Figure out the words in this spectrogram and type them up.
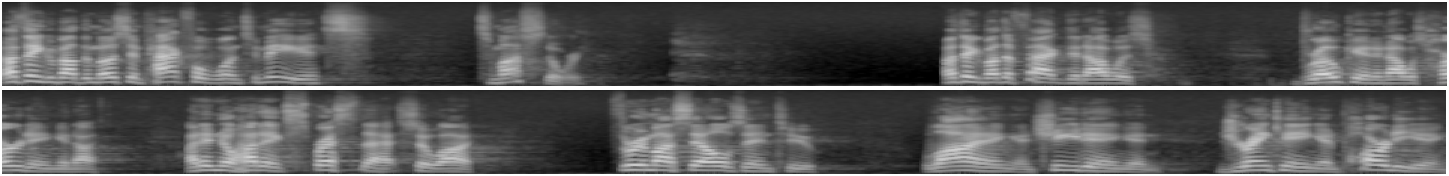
I think about the most impactful one to me, it's, it's my story. I think about the fact that I was broken and I was hurting and I, I didn't know how to express that, so I threw myself into lying and cheating and drinking and partying.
